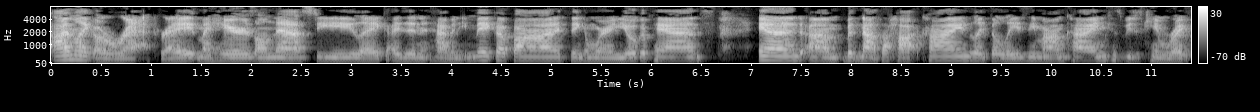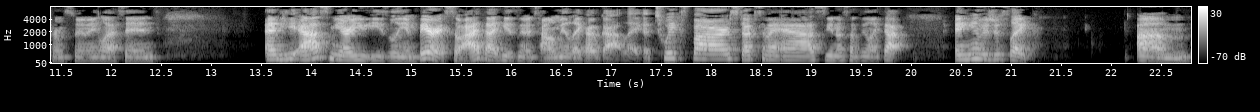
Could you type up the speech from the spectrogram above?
I'm like a wreck, right? My hair is all nasty, like I didn't have any makeup on. I think I'm wearing yoga pants. And um but not the hot kind, like the lazy mom kind because we just came right from swimming lessons. And he asked me, "Are you easily embarrassed?" So I thought he was going to tell me like I've got like a Twix bar stuck to my ass, you know, something like that. And he was just like um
